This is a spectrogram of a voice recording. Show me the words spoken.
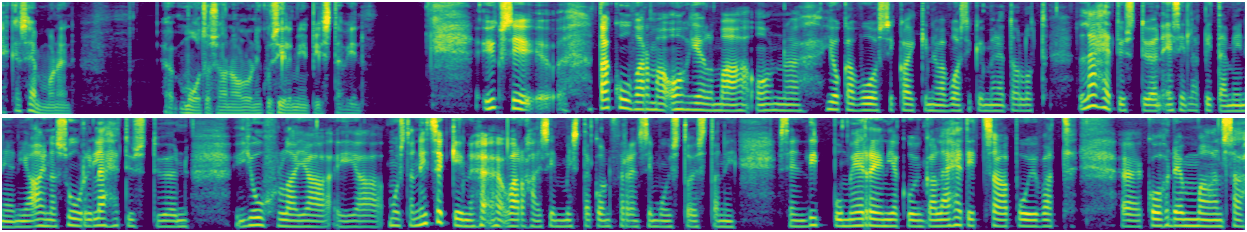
ehkä semmoinen muutos on ollut niin kuin silmiinpistävin. Yksi takuvarma ohjelma on joka vuosi, kaikki nämä vuosikymmenet ollut lähetystyön esillä pitäminen ja aina suuri lähetystyön juhla. Ja, ja muistan itsekin varhaisimmista konferenssimuistoistani sen lippumeren ja kuinka lähetit saapuivat kohdemaansa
